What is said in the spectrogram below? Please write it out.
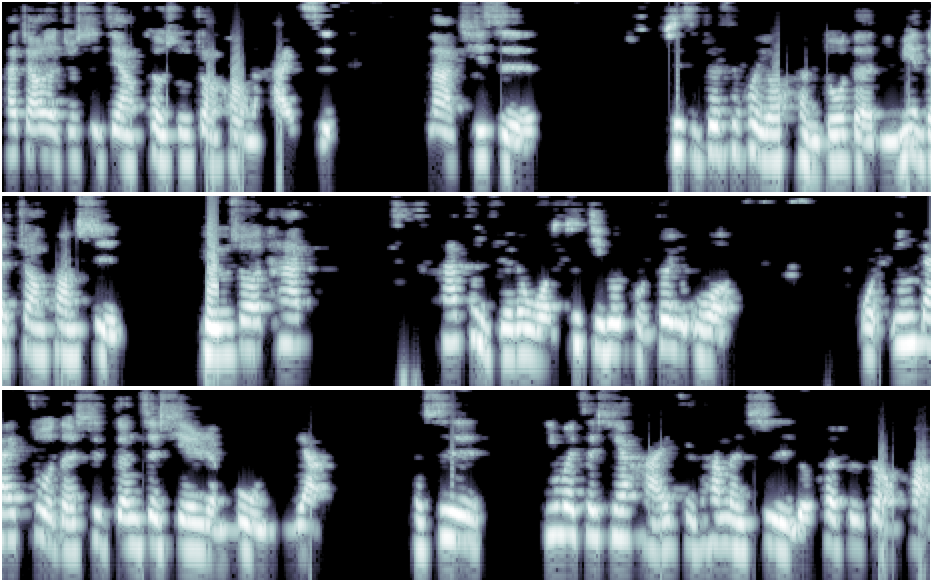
他教的就是这样特殊状况的孩子。那其实其实就是会有很多的里面的状况是。比如说他，他自己觉得我是基督徒，所以我我应该做的是跟这些人不一样。可是因为这些孩子他们是有特殊状况，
